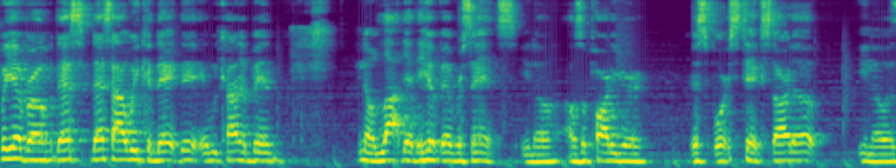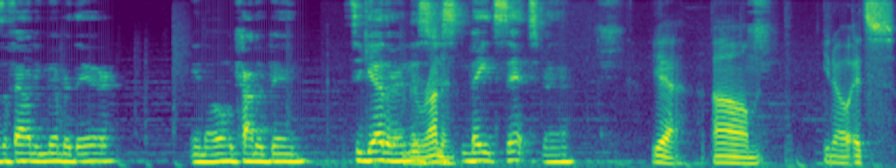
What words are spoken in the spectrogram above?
but yeah, bro, that's that's how we connected, and we kind of been, you know, locked at the hip ever since. You know, I was a part of your a sports tech startup, you know, as a founding member there. You know, we kind of been together and this running. just made sense, man. Yeah. Um, you know, it's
